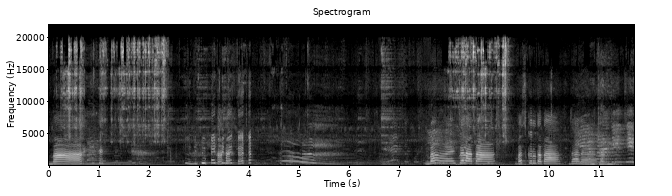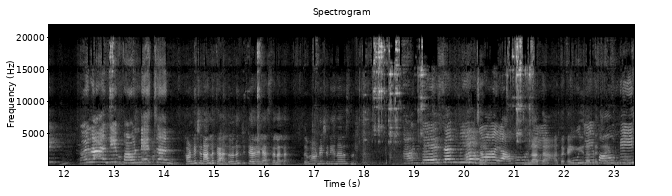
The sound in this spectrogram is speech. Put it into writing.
बाय. बाय चला आता. बस करूत आता. झालं. फाउंडेशन आलं का? दोनच चिठ्ठ्या राहिल्या असताना आता. तर फाउंडेशन येणारच ना. झालं आता. आता काही येणार नाही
